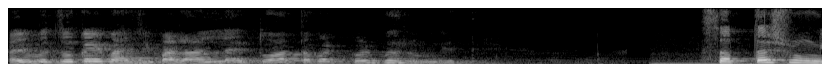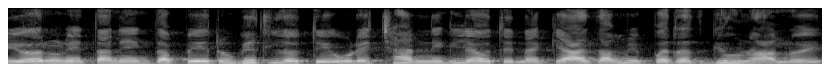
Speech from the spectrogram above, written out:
आणि मग जो काही भाजीपाला आणला आहे तो आता पटपट भरून घेते. सप्तशृंगीवरून येताना एकदा पेरू घेतले होते. एवढे छान निघले होते ना की आज आम्ही परत घेऊन आलोय.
